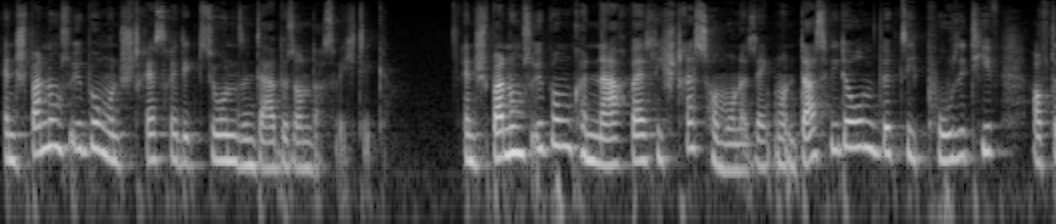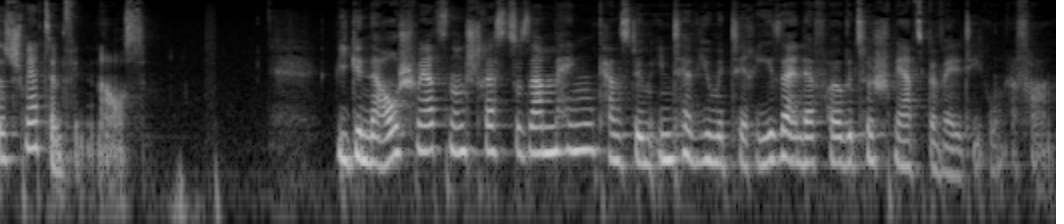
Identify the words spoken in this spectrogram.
Entspannungsübungen und Stressreduktion sind da besonders wichtig. Entspannungsübungen können nachweislich Stresshormone senken und das wiederum wirkt sich positiv auf das Schmerzempfinden aus. Wie genau Schmerzen und Stress zusammenhängen, kannst du im Interview mit Theresa in der Folge zur Schmerzbewältigung erfahren.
